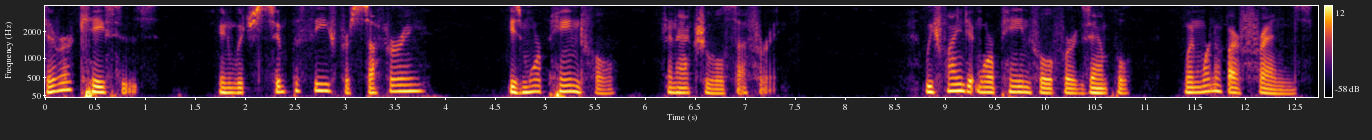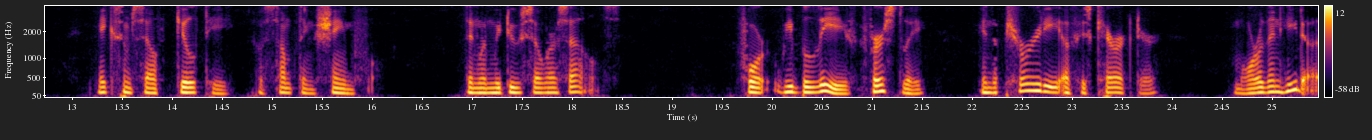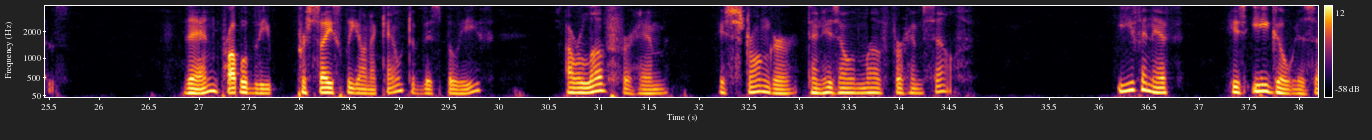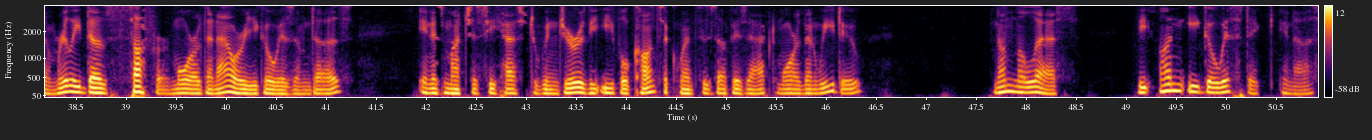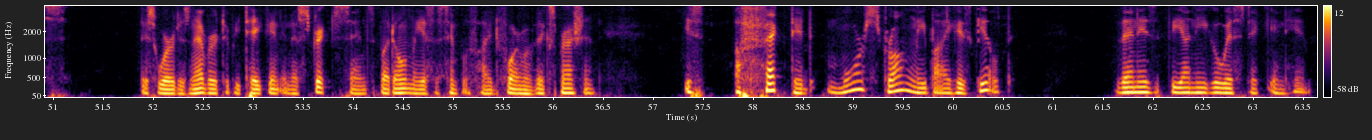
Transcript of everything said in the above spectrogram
There are cases in which sympathy for suffering is more painful than actual suffering. We find it more painful, for example, when one of our friends makes himself guilty of something shameful, than when we do so ourselves. For we believe, firstly, in the purity of his character more than he does. Then, probably precisely on account of this belief, our love for him is stronger than his own love for himself. Even if his egoism really does suffer more than our egoism does, inasmuch as he has to endure the evil consequences of his act more than we do, nonetheless, the unegoistic in us this word is never to be taken in a strict sense, but only as a simplified form of expression, is affected more strongly by his guilt than is the unegoistic in him.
